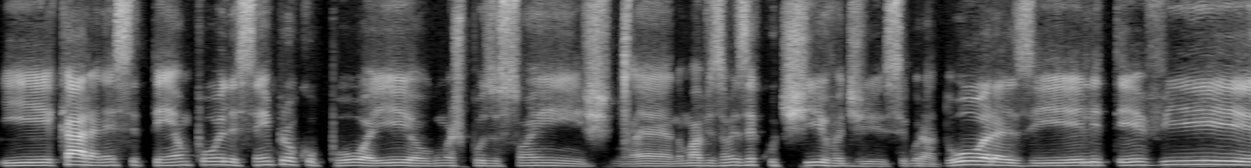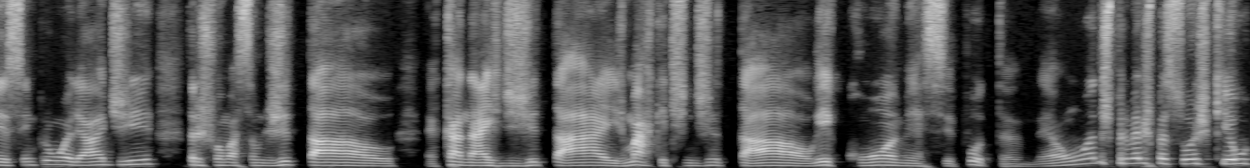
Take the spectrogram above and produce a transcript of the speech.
E, cara, nesse tempo ele sempre ocupou aí algumas posições é, numa visão executiva de seguradoras e ele teve sempre um olhar de transformação digital, é, canais digitais, marketing digital, e-commerce. Puta, é uma das primeiras pessoas que eu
